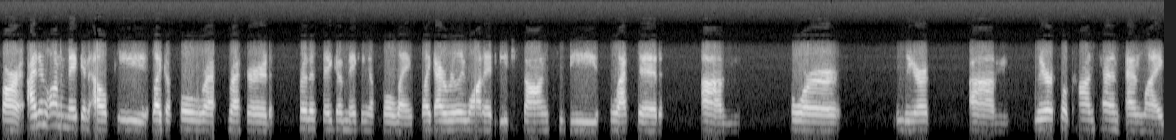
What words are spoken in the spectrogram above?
far. I didn't want to make an LP like a full rec- record for the sake of making a full length. Like I really wanted each song to be selected um, for lyric um, lyrical content and like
